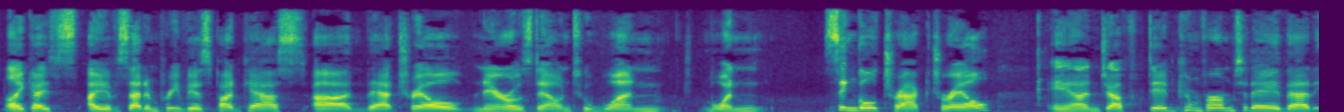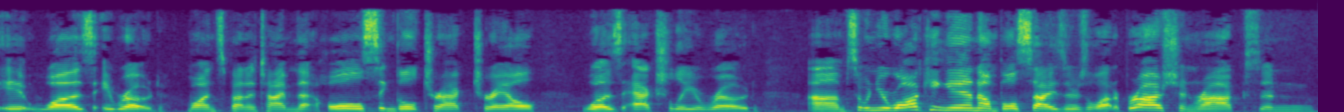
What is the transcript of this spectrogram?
Like I, I have said in previous podcasts, uh, that trail narrows down to one one single track trail. And Jeff did confirm today that it was a road. Once upon a time, that whole single track trail was actually a road. Um, so when you're walking in on both sides, there's a lot of brush and rocks and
